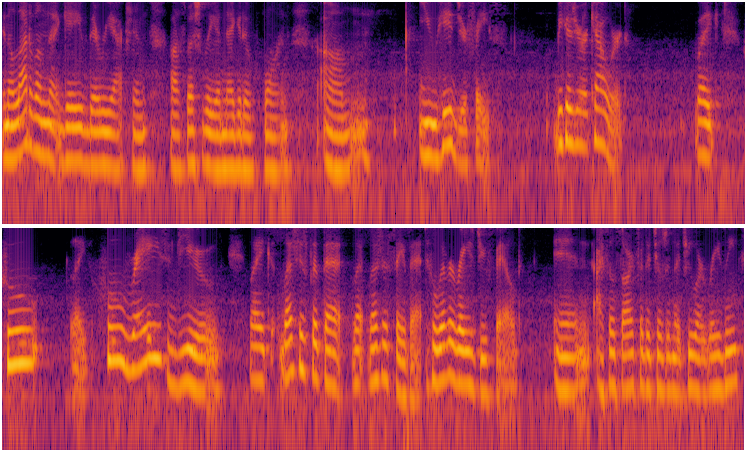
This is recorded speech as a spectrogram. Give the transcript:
in a lot of them that gave their reaction, uh, especially a negative one, um, you hid your face because you're a coward like who like who raised you? Like let's just put that let, let's just say that whoever raised you failed. And I feel sorry for the children that you are raising.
